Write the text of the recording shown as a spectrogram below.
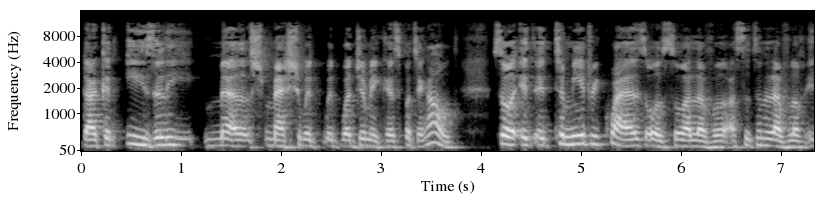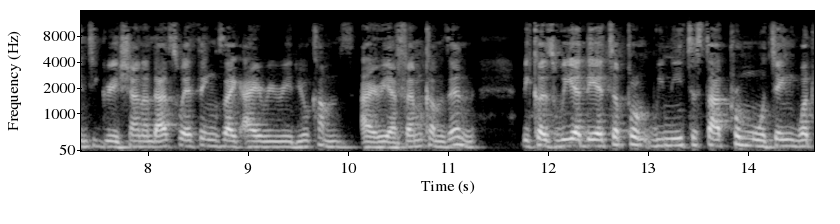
that could easily mesh, mesh with, with what Jamaica is putting out. So it, it to me it requires also a level a certain level of integration, and that's where things like Irie Radio comes, Irie FM comes in because we are there to pro- we need to start promoting what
